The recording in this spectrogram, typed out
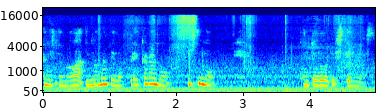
神様は今までもこれからもいつもえーコントロールしています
